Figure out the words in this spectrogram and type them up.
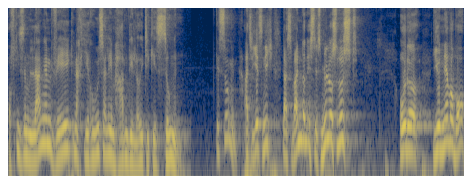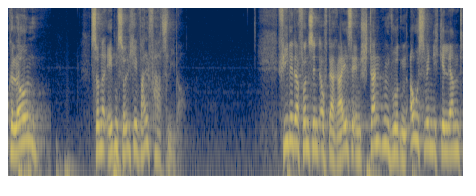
auf diesem langen Weg nach Jerusalem haben die Leute gesungen. Gesungen. Also jetzt nicht, das Wandern ist des Müllers Lust oder You Never Walk Alone, sondern eben solche Wallfahrtslieder. Viele davon sind auf der Reise entstanden, wurden auswendig gelernt,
